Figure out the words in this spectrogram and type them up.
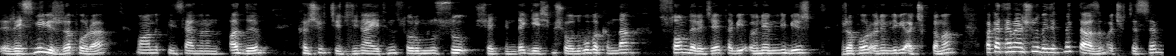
e, resmi bir rapora Muhammed Bin Selman'ın adı Kaşıkçı cinayetinin sorumlusu şeklinde geçmiş oldu. Bu bakımdan son derece tabii önemli bir rapor, önemli bir açıklama. Fakat hemen şunu belirtmek lazım açıkçası.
